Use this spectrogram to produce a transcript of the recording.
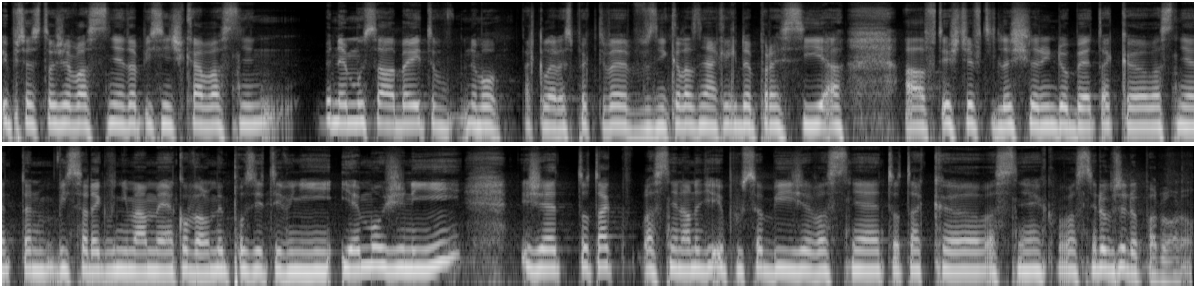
i přesto, že vlastně ta písnička vlastně by nemusela být, nebo takhle respektive vznikala z nějakých depresí a, a v, ještě v této šílené době, tak eh, vlastně ten výsledek vnímáme jako velmi pozitivní. Je možný, že to tak vlastně na lidi i působí, že vlastně to tak eh, vlastně, jako vlastně dobře dopadlo. No.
